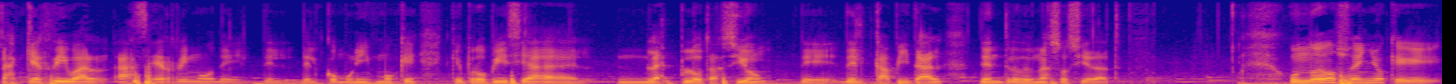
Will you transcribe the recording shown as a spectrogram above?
aquel rival acérrimo del comunismo que, propicia la explotación del capital dentro de una sociedad. Un nuevo sueño que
